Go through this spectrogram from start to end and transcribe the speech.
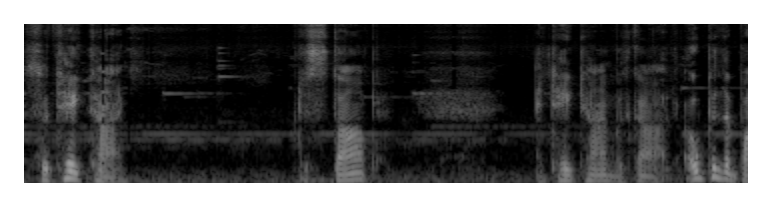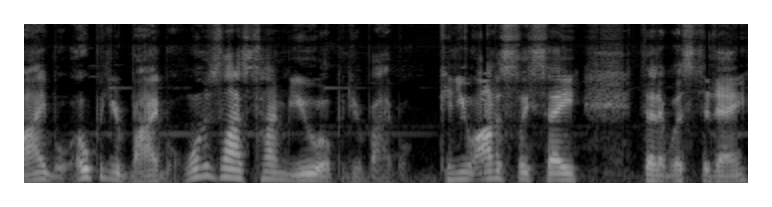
So take time. Just stop and take time with God. Open the Bible. Open your Bible. When was the last time you opened your Bible? Can you honestly say that it was today?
